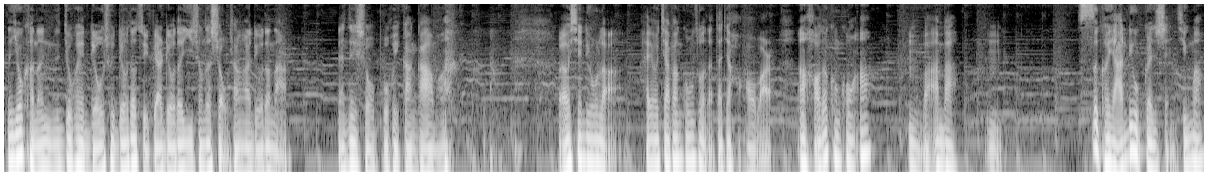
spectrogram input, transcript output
那有可能你就会流出流到嘴边，流到医生的手上啊，流到哪儿？那那时候不会尴尬吗？我要先溜了，还要加班工作的，大家好好玩啊！好的，空空啊，嗯，晚安吧，嗯。四颗牙六根神经吗？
